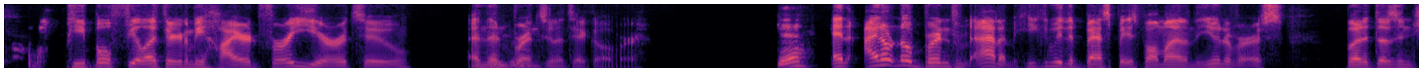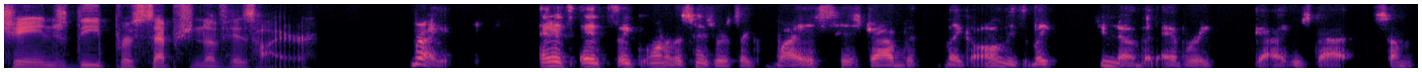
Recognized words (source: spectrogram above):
people feel like they're gonna be hired for a year or two and then Mhm. Bryn's gonna take over. Yeah. And I don't know Bryn from Adam. He could be the best baseball mind in the universe, but it doesn't change the perception of his hire. right. And it's it's like one of those things where it's like, why is his job with like all these like you know that every guy who's got some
